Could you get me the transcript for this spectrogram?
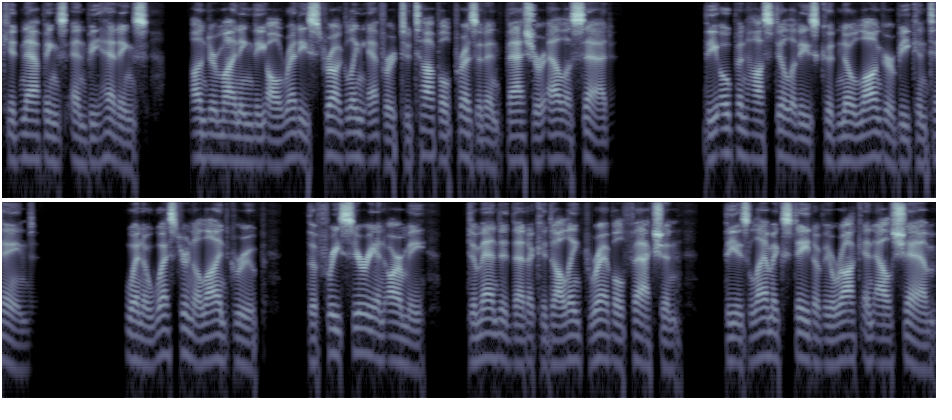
kidnappings and beheadings, undermining the already struggling effort to topple President Bashar al-Assad. The open hostilities could no longer be contained. When a Western-aligned group, the Free Syrian Army, demanded that a Qaeda-linked rebel faction, the Islamic State of Iraq and al-Sham,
